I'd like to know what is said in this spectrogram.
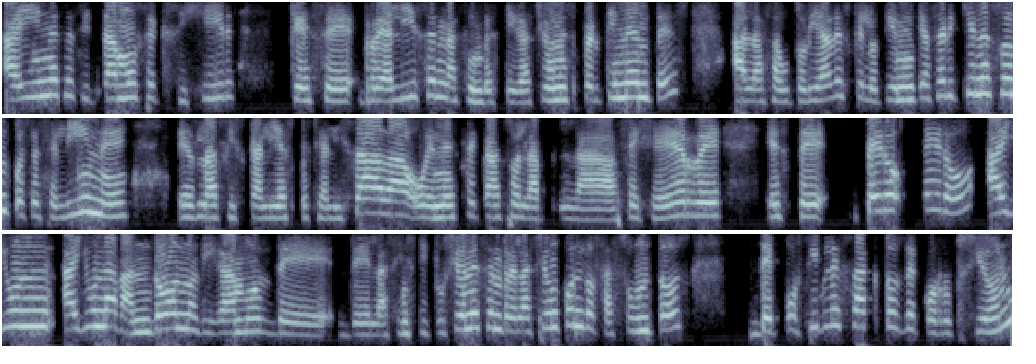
ahí necesitamos exigir que se realicen las investigaciones pertinentes a las autoridades que lo tienen que hacer. ¿Y quiénes son? Pues es el INE, es la Fiscalía Especializada o en este caso la, la FGR, este, pero pero hay un hay un abandono digamos de, de las instituciones en relación con los asuntos de posibles actos de corrupción,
